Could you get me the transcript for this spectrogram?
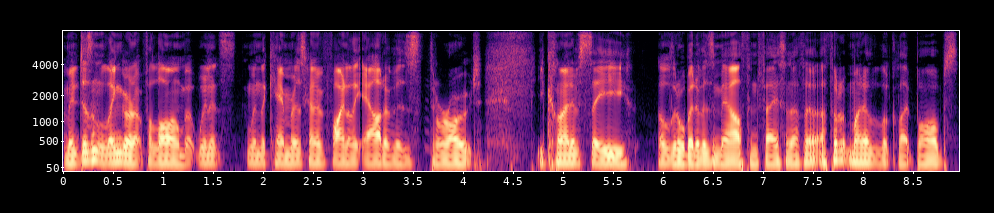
I mean, it doesn't linger on it for long, but when it's when the camera's kind of finally out of his throat, you kind of see a little bit of his mouth and face, and I thought I thought it might have looked like Bob's.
